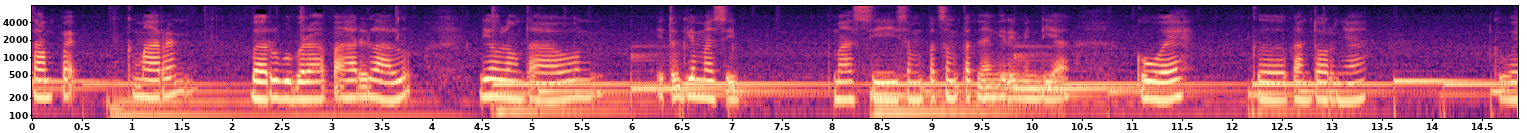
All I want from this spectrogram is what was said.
sampai kemarin baru beberapa hari lalu dia ulang tahun. Itu gue masih masih sempet sempetnya ngirimin dia kue ke kantornya. Kue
